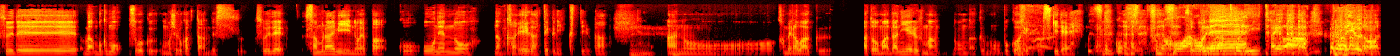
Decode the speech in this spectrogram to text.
それで、まあ僕もすごく面白かったんです。それで、サムライミのやっぱこう往年のなんか映画テクニックっていうか、うんあのーカメラワーク、あとまあダニエル・フマンの音楽も僕は結構好きで、そこ、そこはそこね俺は後で言いたいわ。ここで言うの？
